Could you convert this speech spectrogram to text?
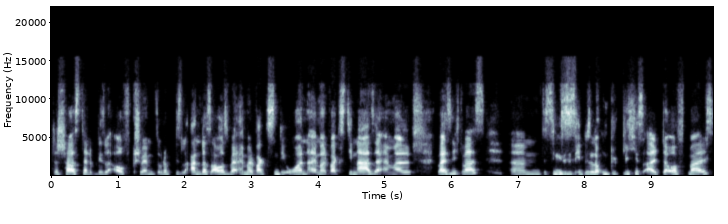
da schaust halt ein bisschen aufgeschwemmt oder ein bisschen anders aus, weil einmal wachsen die Ohren, einmal wächst die Nase, einmal weiß nicht was. Ähm, deswegen ist es eh ein bisschen ein unglückliches Alter oftmals.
